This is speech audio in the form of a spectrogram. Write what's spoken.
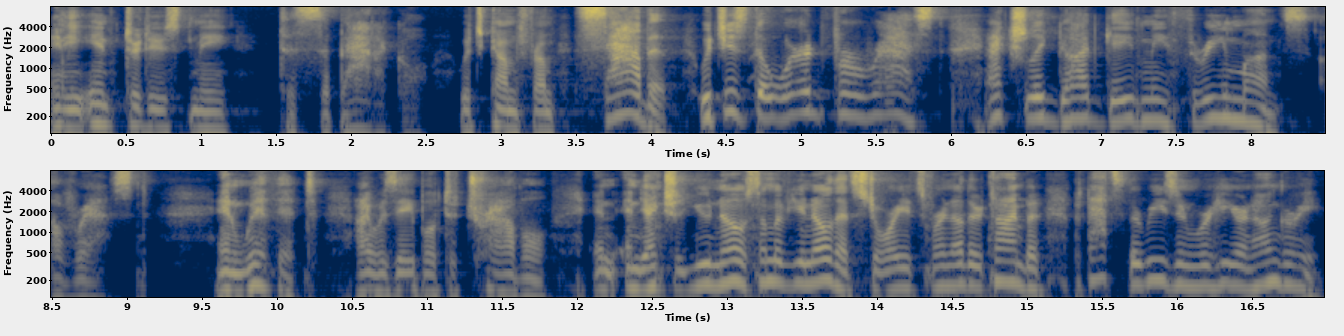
and He introduced me to sabbatical, which comes from Sabbath, which is the word for rest. Actually, God gave me three months of rest. And with it, I was able to travel. And, and actually, you know, some of you know that story. It's for another time, but, but that's the reason we're here in Hungary.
